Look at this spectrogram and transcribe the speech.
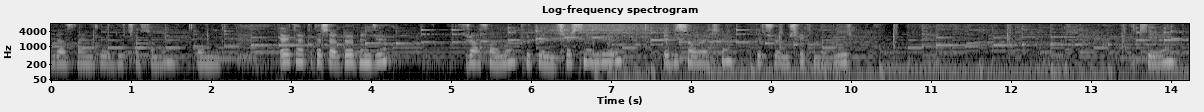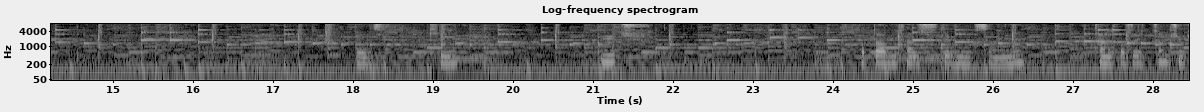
Bu biraz daha ince olduğu için sanırım olmadı. Evet arkadaşlar dördüncü zürafamı pırpırın içerisine giriyorum. Ve bir sonrakine geçiyorum bu şekilde. Bir, iki, evet, iki, üç, hatta bir tanesi de bir iki saniye. Bir tane fazla yapacağım çünkü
